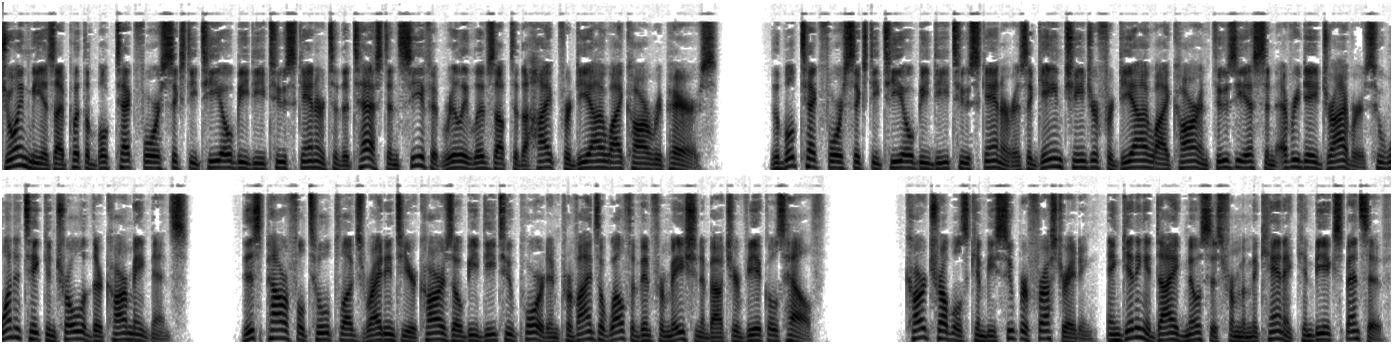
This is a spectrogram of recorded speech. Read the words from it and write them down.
Join me as I put the BLCKTEC 460T OBD2 scanner to the test and see if it really lives up to the hype for DIY car repairs. The BLCKTEC 460T OBD2 scanner is a game changer for DIY car enthusiasts and everyday drivers who want to take control of their car maintenance. This powerful tool plugs right into your car's OBD2 port and provides a wealth of information about your vehicle's health. Car troubles can be super frustrating, and getting a diagnosis from a mechanic can be expensive.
